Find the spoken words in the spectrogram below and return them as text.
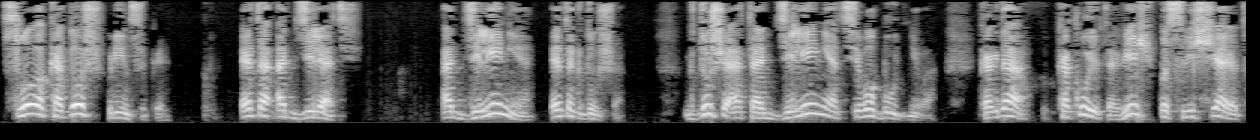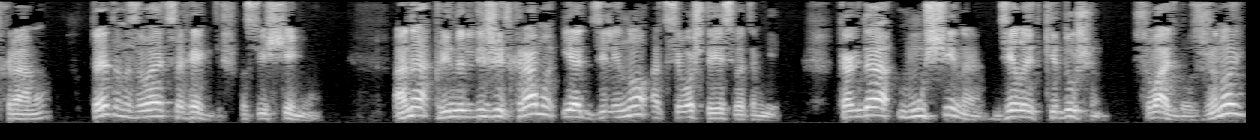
Слово «кадош» в принципе – это отделять. Отделение – это к душе. К душе – это отделение от всего буднего. Когда какую-то вещь посвящают храму, то это называется гегдиш, посвящение. Она принадлежит храму и отделено от всего, что есть в этом мире. Когда мужчина делает кедушин, свадьбу с женой,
